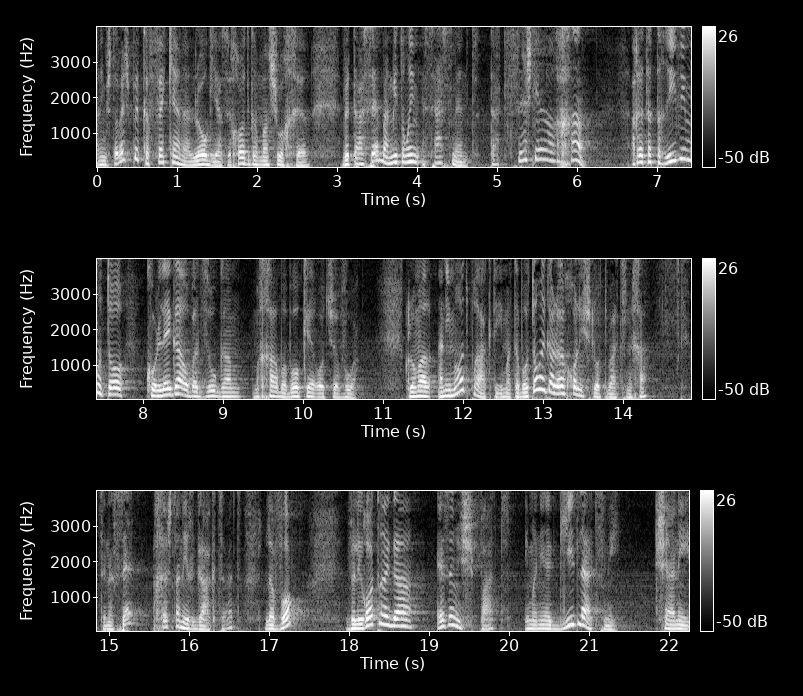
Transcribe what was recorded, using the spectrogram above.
אני משתמש בקפה כאנלוגיה, זה יכול להיות גם משהו אחר, ותעשה, באנגלית אומרים assessment, תעשה שנייה הערכה. הרי אתה תריב עם אותו קולגה או בת זוג גם מחר בבוקר, עוד שבוע. כלומר, אני מאוד פרקטי, אם אתה באותו רגע לא יכול לשלוט בעצמך, תנסה, אחרי שאתה נרגע קצת, לבוא ולראות רגע איזה משפט, אם אני אגיד לעצמי, כשאני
